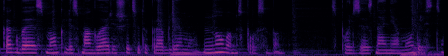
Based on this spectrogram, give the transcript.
Как бы я смог или смогла решить эту проблему новым способом, используя знания мудрости,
